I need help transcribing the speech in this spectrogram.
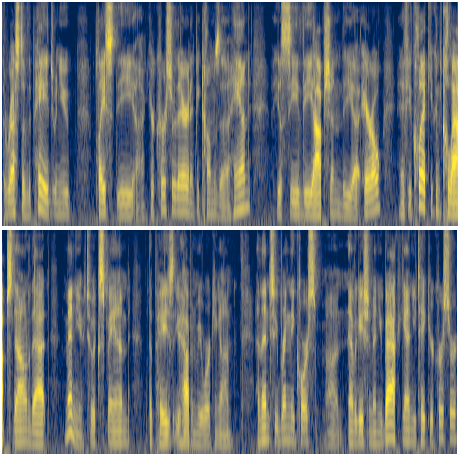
the rest of the page when you place the uh, your cursor there and it becomes a hand you'll see the option the uh, arrow and if you click you can collapse down that menu to expand the page that you happen to be working on and then to bring the course uh, navigation menu back again you take your cursor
